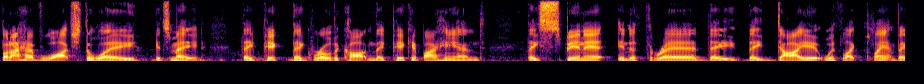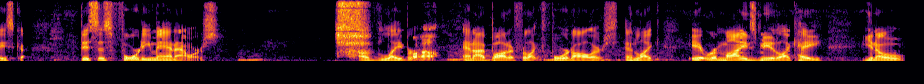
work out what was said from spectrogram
but I have watched the way it's made. They pick, they grow the cotton, they pick it by hand they spin it into thread. They they dye it with like plant based. This is forty man hours of labor, wow. and I bought it for like four dollars. And like it reminds me of like, hey, you know,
